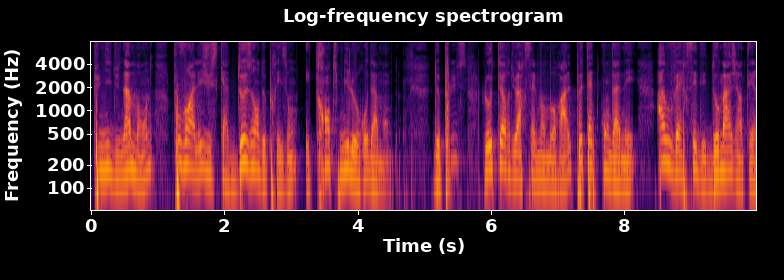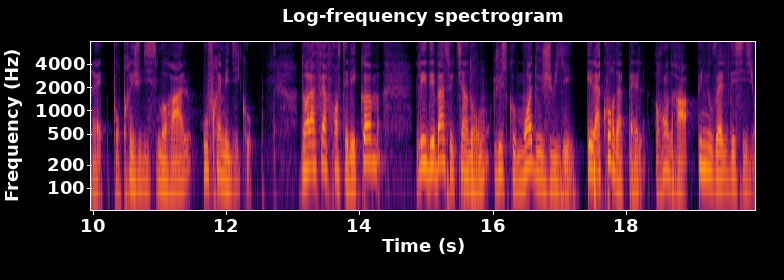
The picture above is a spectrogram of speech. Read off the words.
puni d'une amende pouvant aller jusqu'à deux ans de prison et 30 000 euros d'amende. De plus, l'auteur du harcèlement moral peut être condamné à vous verser des dommages-intérêts pour préjudice moral ou frais médicaux. Dans l'affaire France Télécom, les débats se tiendront jusqu'au mois de juillet et la Cour d'appel rendra une nouvelle décision.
